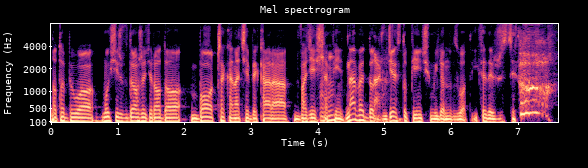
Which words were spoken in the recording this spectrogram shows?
no to było, musisz wdrożyć RODO, bo czeka na ciebie kara 25, mhm. nawet do tak. 25 milionów złotych. I wtedy wszyscy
